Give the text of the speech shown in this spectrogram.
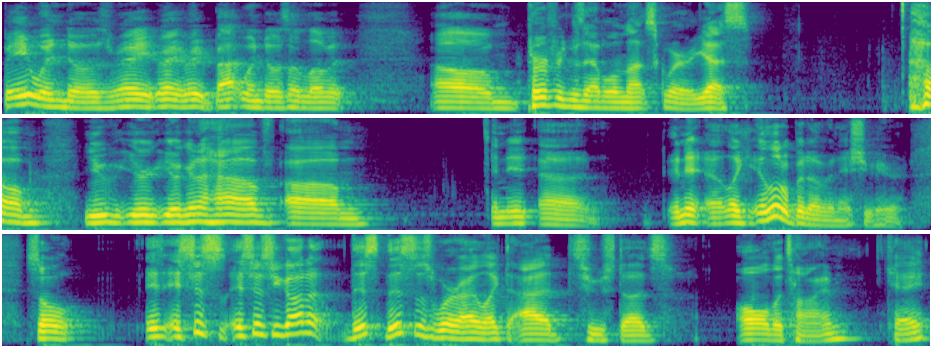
Bay windows, right, right, right. Bat windows, I love it. Um, perfect example of not square, yes. Um, you, you're, you're gonna have um, an, uh, an, uh, like a little bit of an issue here. So it, it's just, it's just you gotta. This, this is where I like to add two studs all the time. Okay,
